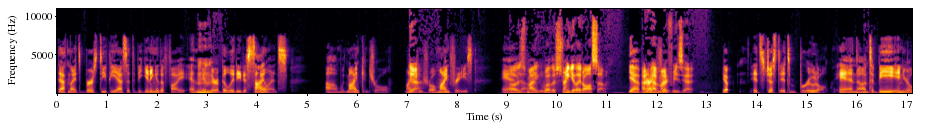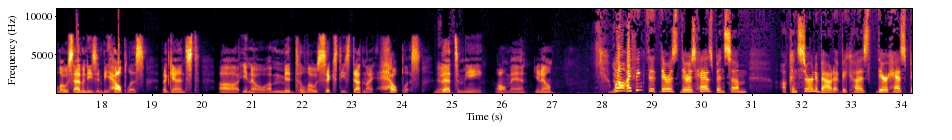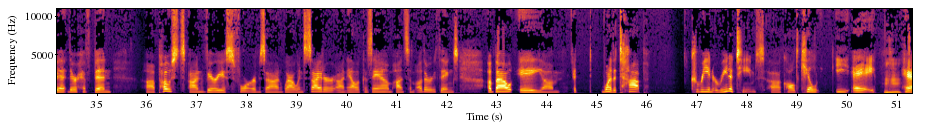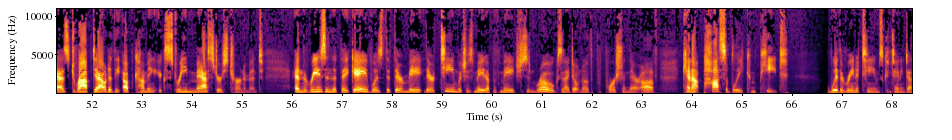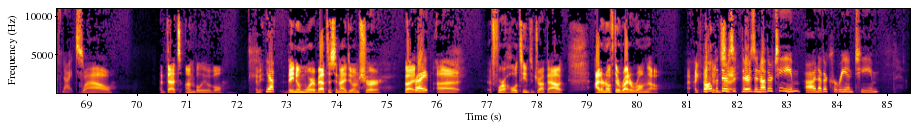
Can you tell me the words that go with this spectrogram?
Death Knight's burst DPS at the beginning of the fight, and their, Mhm. their ability to silence um, with mind control, mind Yeah. control, mind freeze. And oh, there's uh, my well, there's strangulate also. yeah, I don't right, have for- mind freeze yet. Yep, it's just it's brutal, and Mm-hmm. uh, to be in your low 70s and be helpless against. Uh, you know, a mid to low 60s Death Knight, helpless. Yeah. That to me, oh man, you know, Well, I think that there is there is, has been some uh, concern about it because there has been there have been uh, posts on various forums on WoW Insider, on Allakhazam, on some other things about a, um, a one of the top Korean arena teams uh, called Kill EA has dropped out of the upcoming Extreme Masters tournament. And the reason that they gave was that their ma- their team, which is made up of mages and rogues, and I don't know the proportion thereof, cannot possibly compete with arena teams containing Death Knights. Wow, that's unbelievable. I mean, Yep. they know more about this than I do, I'm sure. but Right. uh, for a whole team to drop out, I don't know if they're right or wrong though. I, I, I Well, but there's say. there's another team, uh, another Korean team,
